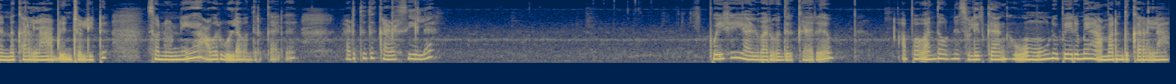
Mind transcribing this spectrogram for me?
நின்றுக்கரலாம் அப்படின்னு சொல்லிட்டு சொன்னோடனே அவர் உள்ளே வந்திருக்காரு. அடுத்தது கடைசியில் பொய்கை ஆழ்வார் வந்திருக்காரு. அப்போ வந்த உடனே சொல்லியிருக்காங்க ஓ மூணு பேருமே அமர்ந்துக்கரலாம்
